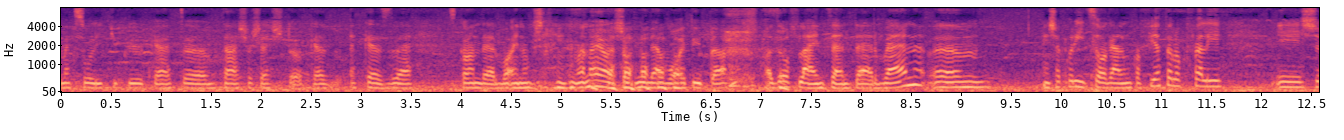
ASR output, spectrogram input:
megszólítjuk őket társas estől kezdve, Skander bajnokságban, nagyon sok minden volt itt a, az offline centerben, és akkor így szolgálunk a fiatalok felé, és,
